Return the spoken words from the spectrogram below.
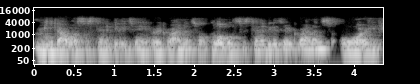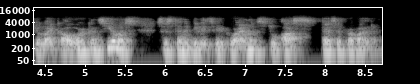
meet our sustainability requirements or global sustainability requirements, or if you like, our consumers' sustainability requirements to us as a provider?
